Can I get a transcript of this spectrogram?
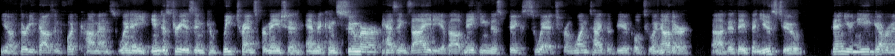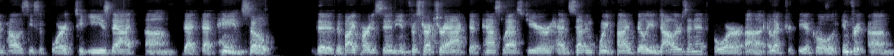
you know 30,000 foot comments, when a industry is in complete transformation and the consumer has anxiety about making this big switch from one type of vehicle to another uh, that they've been used to, then you need government policy support to ease that um, that that pain. So the, the bipartisan infrastructure act that passed last year had 7.5 billion dollars in it for uh, electric vehicle infra, um,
